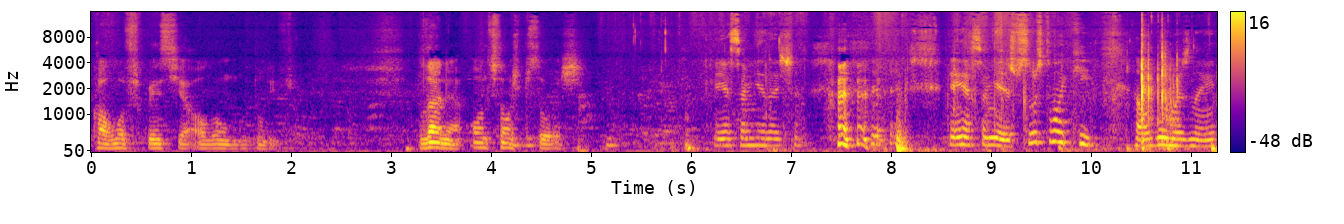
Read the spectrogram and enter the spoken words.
com alguma frequência ao longo do livro. Lana, onde estão as pessoas? É essa a minha deixa. é essa a minha. As pessoas estão aqui, algumas, não é?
